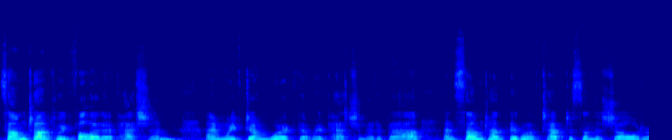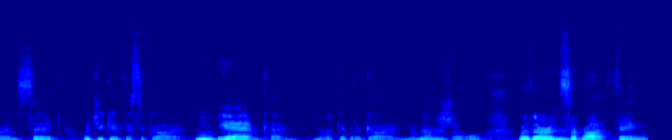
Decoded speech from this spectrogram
sometimes we followed our passion and we've done work that we're passionate about, and sometimes people have tapped us on the shoulder and said, Would you give this a go? Hmm. We've gone, Yeah. Okay, I'll give it a go. And I'm not mm. sure whether it's the right thing,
